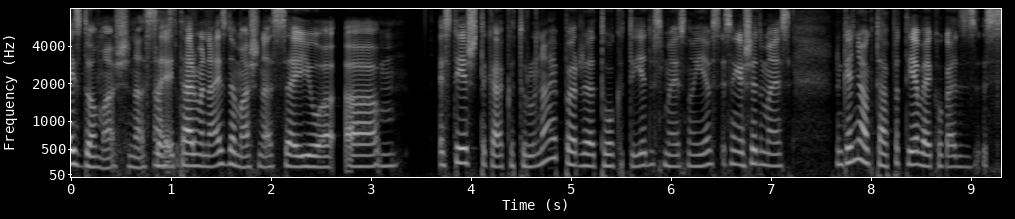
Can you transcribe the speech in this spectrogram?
aizdomāšanās seja. Tā ir mana aizdomāšanās seja, jo um, es tieši tā kā, tu runāji par to, ka tu iedvesmojies no ievas, es vienkārši iedomājos, Nu, gan jau tāpat ievai kaut kādas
